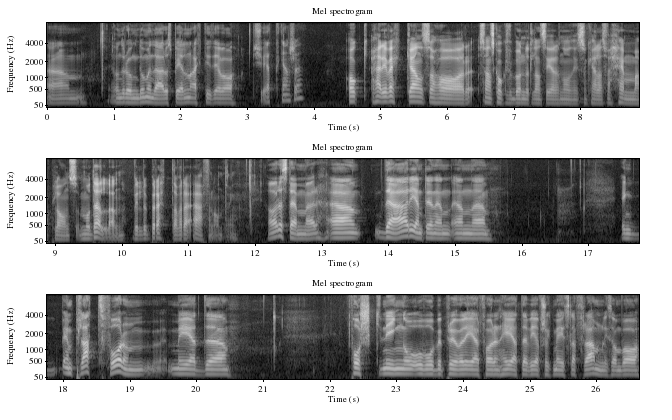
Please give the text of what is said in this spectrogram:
um, under ungdomen där och spelade nog aktivt. Jag var 21 kanske. Och här i veckan så har Svenska Hockeyförbundet lanserat något som kallas för hemmaplansmodellen. Vill du berätta vad det är för någonting? Ja, det stämmer. Eh, det är egentligen en, en, eh, en, en plattform med eh, forskning och, och vår beprövade erfarenhet där vi har försökt mejsla fram liksom vad,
